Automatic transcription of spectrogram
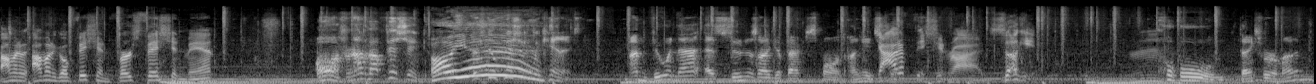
I'm gonna. I'm gonna go fishing. First fishing, man. Oh, I forgot about fishing. Oh yeah. There's no fishing mechanics. I'm doing that as soon as I get back to spawn. I need. Got a fishing rod. Suck it. Oh, thanks for reminding me.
